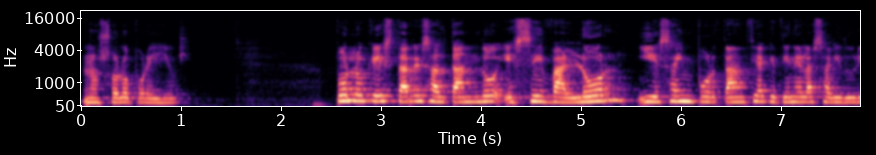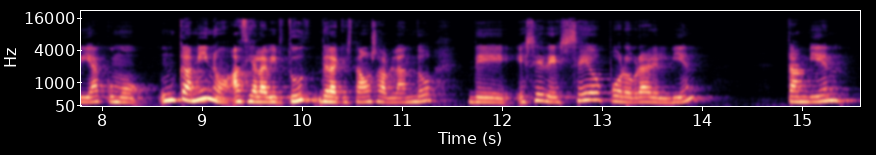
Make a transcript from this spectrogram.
no solo por ellos por lo que está resaltando ese valor y esa importancia que tiene la sabiduría como un camino hacia la virtud de la que estamos hablando, de ese deseo por obrar el bien. También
